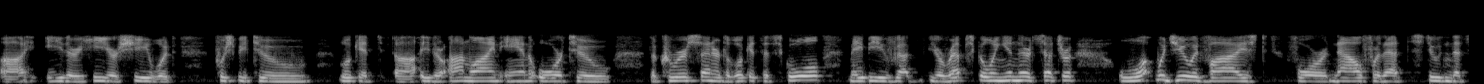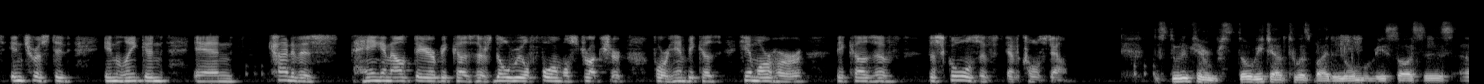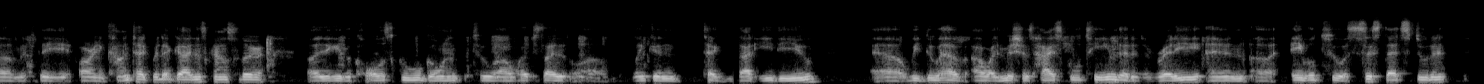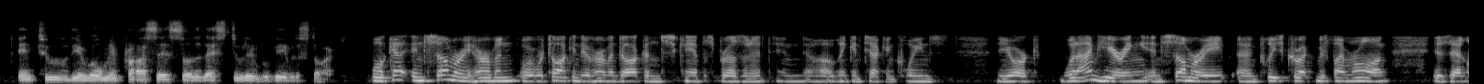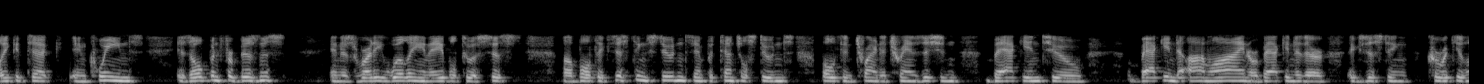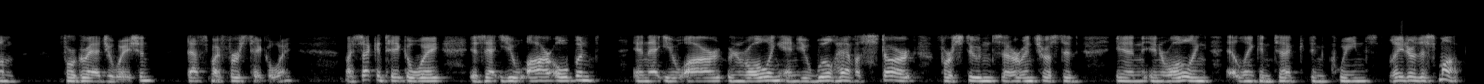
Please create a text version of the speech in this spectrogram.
Uh, either he or she would push me to look at uh, either online and or to the career center to look at the school. Maybe you've got your reps going in there, etc. What would you advise for now for that student that's interested in Lincoln and kind of is hanging out there because there's no real formal structure for him because him or her because of the schools have, have closed down? The student can still reach out to us by the normal resources. Um, if they are in contact with their guidance counselor, uh, you can either call the school, go on to our website, uh, lincolntech.edu. Uh, we do have our admissions high school team that is ready and uh, able to assist that student into the enrollment process so that that student will be able to start. Well, in summary, Herman, or we're talking to Herman Dawkins, campus president in uh, Lincoln Tech in Queens, New York. What I'm hearing in summary, and please correct me if I'm wrong, is that Lincoln Tech in Queens is open for business and is ready, willing, and able to assist uh, both existing students and potential students, both in trying to transition back into back into online or back into their existing curriculum for graduation. That's my first takeaway. My second takeaway is that you are open and that you are enrolling and you will have a start for students that are interested in enrolling at Lincoln Tech in Queens later this month.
